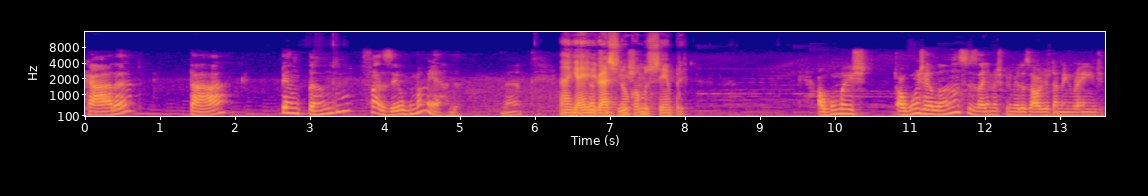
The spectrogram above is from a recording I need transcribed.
cara tá tentando fazer alguma merda, né? Já ai, tinha Rassilon, como sempre. algumas alguns relances aí nos primeiros áudios da main range,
